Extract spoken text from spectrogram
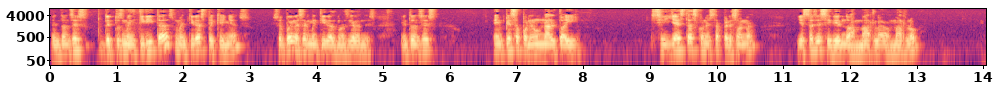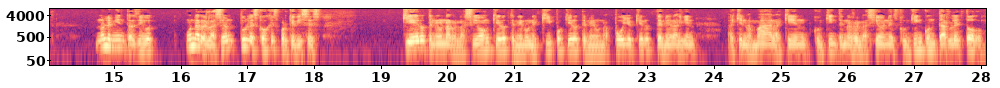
Entonces, de tus mentiritas, mentiras pequeñas, se pueden hacer mentiras más grandes. Entonces, empieza a poner un alto ahí. Si ya estás con esta persona y estás decidiendo amarla, amarlo, no le mientas. Digo, una relación tú la escoges porque dices, quiero tener una relación, quiero tener un equipo, quiero tener un apoyo, quiero tener alguien a quien amar, a quien, con quien tener relaciones, con quien contarle todo.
